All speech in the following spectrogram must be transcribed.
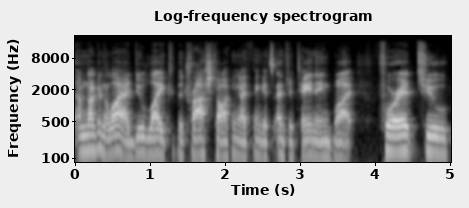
I'm not gonna lie, I do like the trash talking. I think it's entertaining, but for it to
